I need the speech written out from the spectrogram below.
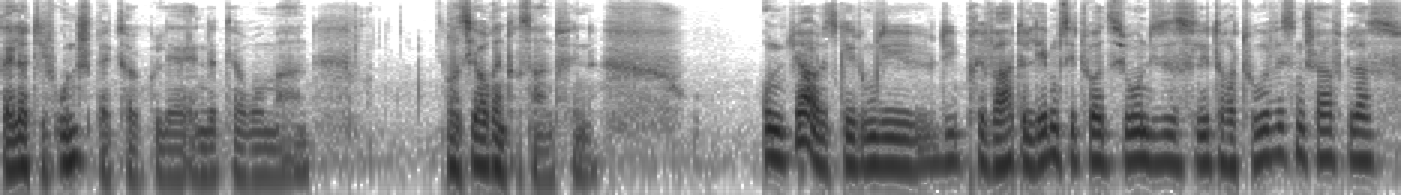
Relativ unspektakulär endet der Roman. Was ich auch interessant finde. Und ja, es geht um die, die private Lebenssituation dieses Literaturwissenschaftlers,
